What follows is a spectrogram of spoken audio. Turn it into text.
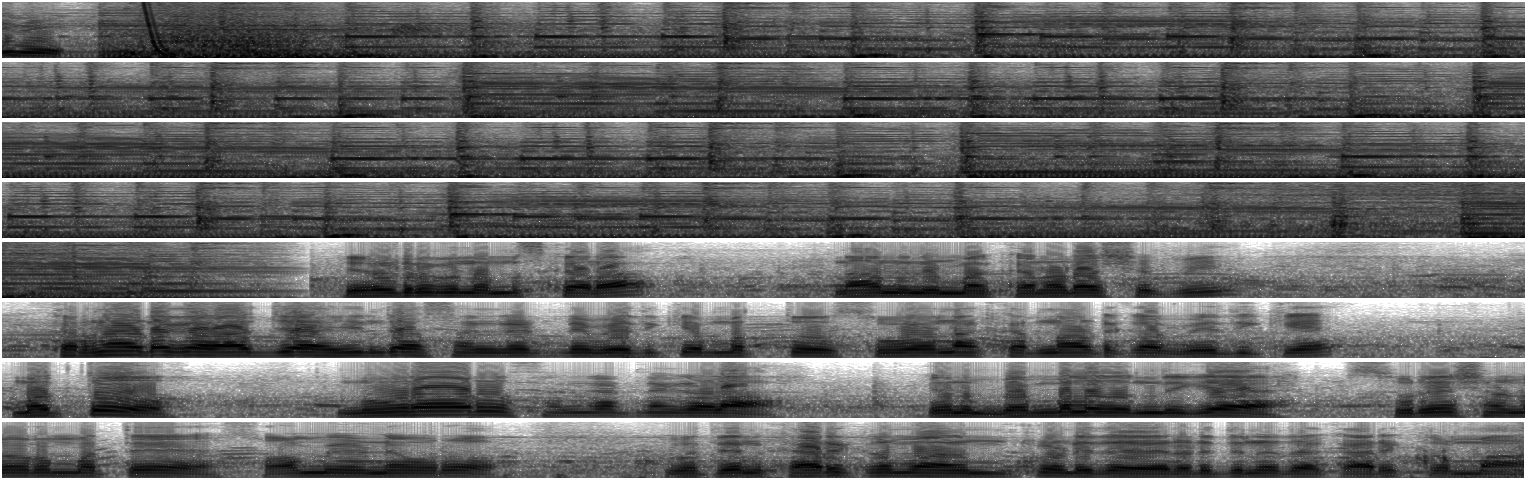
ಎಲ್ರಿಗೂ ನಮಸ್ಕಾರ. ನಾನು ನಿಮ್ಮ ಕನ್ನಡ ಶಫಿ. ಕರ್ನಾಟಕ ರಾಜ್ಯ ಹಿಂದ ಸಂಘಟನೆ ವೇದಿಕೆ ಮತ್ತು ಸುವರ್ಣ ಕರ್ನಾಟಕ ವೇದಿಕೆ ಮತ್ತು ನೂರಾರು ಸಂಘಟನೆಗಳ ಏನು ಬೆಂಬಲದೊಂದಿಗೆ ಸುರೇಶ್ ಅಣ್ಣವರು ಮತ್ತು ಸ್ವಾಮಿ ಅಣ್ಣವರು ಇವತ್ತೇನು ಕಾರ್ಯಕ್ರಮ ಹಮ್ಮಿಕೊಂಡಿದೆ, ಎರಡು ದಿನದ ಕಾರ್ಯಕ್ರಮ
